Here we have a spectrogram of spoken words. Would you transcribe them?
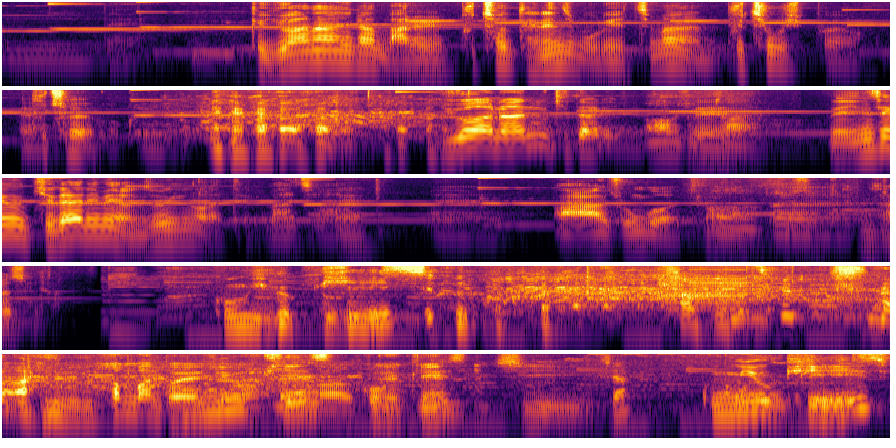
음, 그 유한한이란 말을 붙여도 되는지 모르겠지만 붙이고 싶어요. 네. 붙여요. 그러면. 유한한 기다림. 아 좋다. 네, 인생은 기다림의 연속인 것 같아요. 맞아. 네. 예. 아 좋은 것 같아. 어, 예, 좋습니다. 공유 퀴즈. 한번 더 해줘요. 어, 공유 퀴즈. 시작. 공유 퀴즈.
